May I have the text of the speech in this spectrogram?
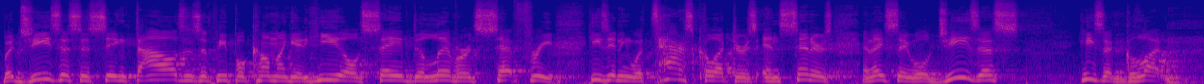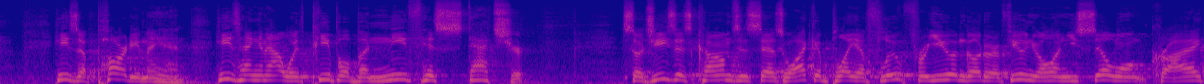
But Jesus is seeing thousands of people come and get healed, saved, delivered, set free. He's eating with tax collectors and sinners, and they say, Well, Jesus, he's a glutton. He's a party man. He's hanging out with people beneath his stature. So Jesus comes and says, Well, I can play a flute for you and go to a funeral and you still won't cry,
